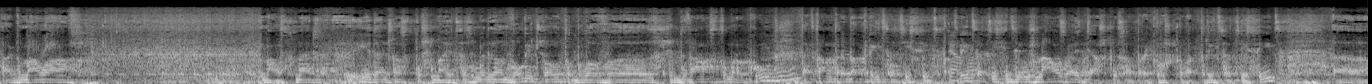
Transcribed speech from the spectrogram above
ak mala mal smer jeden čas, tuším aj cez milión voličov, to bolo v 12. roku, mm-hmm. tak tam treba 30 tisíc. A 30 tisíc je už naozaj ťažko sa prekruškovať. 30 tisíc. Uh,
